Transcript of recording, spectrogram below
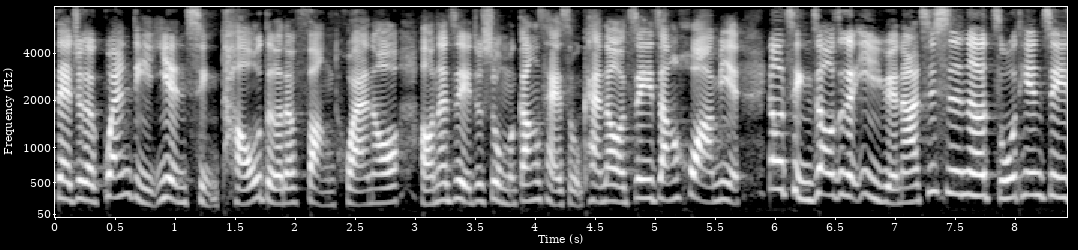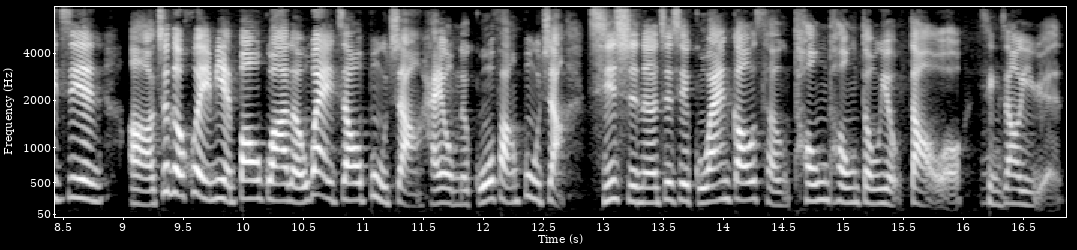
在这个官邸宴请陶德的访团哦。好，那这也就是我们刚才所看到的这一张画面。要请教这个议员啊，其实呢，昨天这一件啊、这个会面包括了外交部长，还有我们的国防部长，其实呢，这些国安高层通通都有到哦。请教议员。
